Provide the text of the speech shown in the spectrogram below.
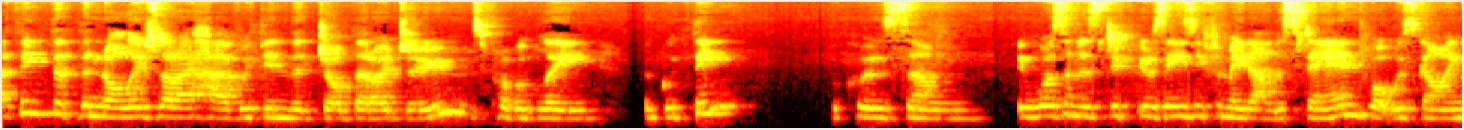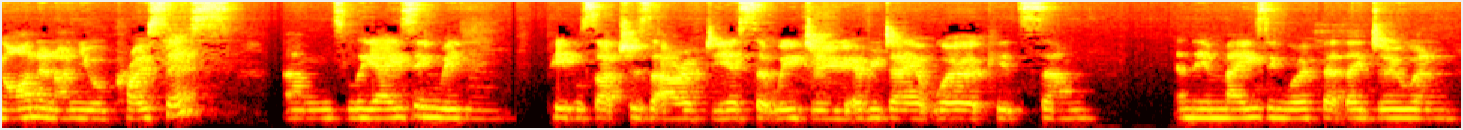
I think that the knowledge that I have within the job that I do is probably a good thing because um, it wasn't as diff- it was easy for me to understand what was going on, and I knew a process. Um, liaising with people such as the RFDS that we do every day at work. It's um, and the amazing work that they do, and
